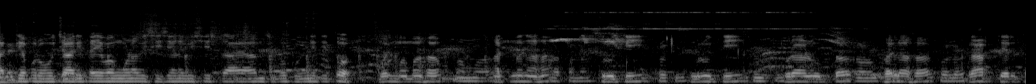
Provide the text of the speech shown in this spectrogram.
अद्य पुरोचारित एवं गुणविशेषेण विशिष्टायां शुभपुण्यतिथो। बोल आत्मनः श्रुती स्मृती पुराणोक्त फलः प्राप्त्यर्थ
